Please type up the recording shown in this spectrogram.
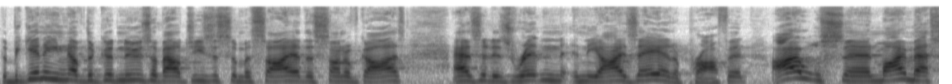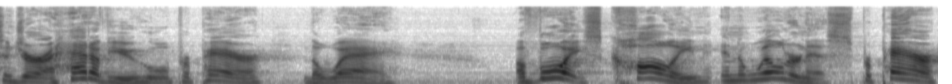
The beginning of the good news about Jesus the Messiah, the Son of God, as it is written in the Isaiah the prophet I will send my messenger ahead of you who will prepare the way. A voice calling in the wilderness, prepare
